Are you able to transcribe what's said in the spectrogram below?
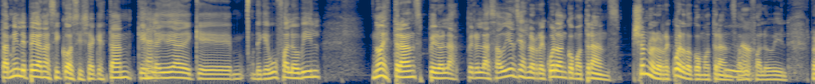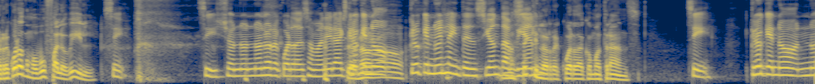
También le pegan a psicosis, ya que están, que Claro. es la idea de que, de que Buffalo Bill no es trans, pero las, pero las audiencias lo recuerdan como trans. Yo no lo recuerdo como trans a. Buffalo Bill. Lo recuerdo como Buffalo Bill. Sí. Sí, yo no, no lo recuerdo de esa manera. O sea, creo, que no, no, no. creo que no es la intención también. No sé quién lo recuerda como trans. Sí. Creo que no, no,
